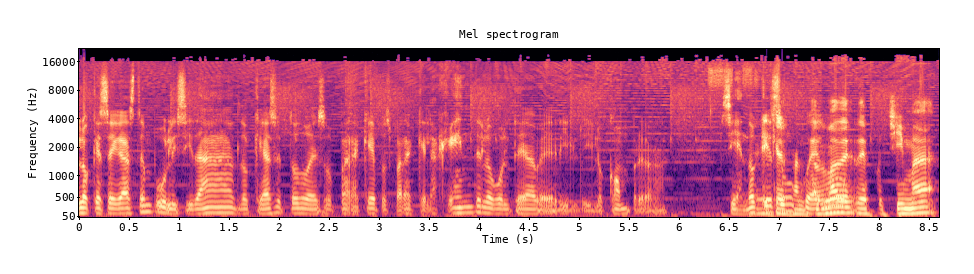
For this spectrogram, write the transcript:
lo que se gasta en publicidad, lo que hace todo eso, ¿para qué? Pues para que la gente lo voltee a ver y, lo compre, ¿verdad? Siendo que, es un el juego de, de Fukushima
